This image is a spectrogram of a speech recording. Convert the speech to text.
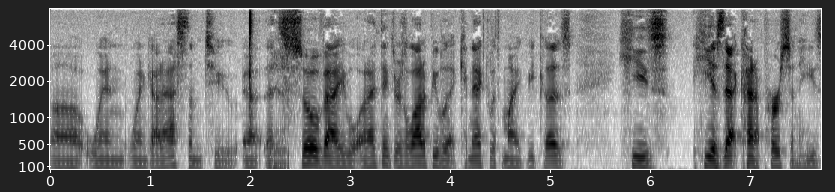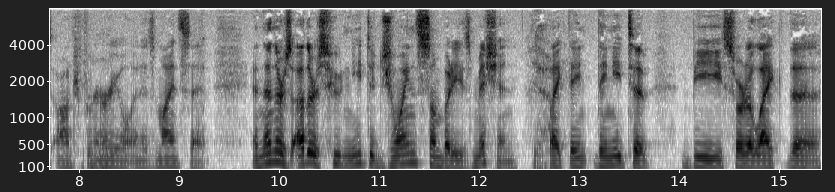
uh, when when God asks them to. Uh, that's Yeah. so valuable, and I think there's a lot of people that connect with Mike because he's he is that kind of person. He's entrepreneurial in his mindset. And then there's others who need to join somebody's mission. Yeah. Like they they need to be sort of like the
